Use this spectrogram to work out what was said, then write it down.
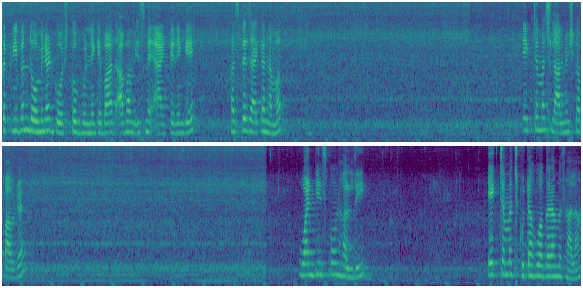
तकरीबन दो मिनट गोश्त को भूनने के बाद अब हम इसमें ऐड करेंगे हंसपे जायका नमक। एक चम्मच लाल मिर्च का पाउडर। वन टीस्पून हल्दी। एक चम्मच कुटा हुआ गरम मसाला।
